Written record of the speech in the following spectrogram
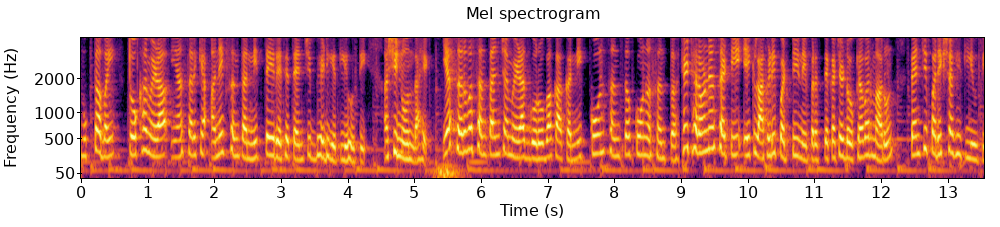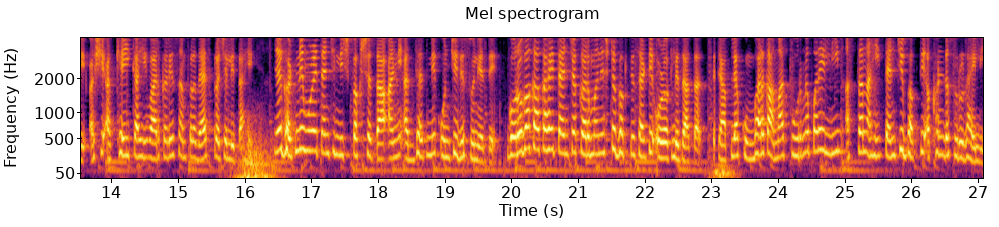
मुक्ताबाई चोखामेळा यांसारख्या अनेक संतांनी तेर येथे त्यांची भेट घेतली होती. अशी नोंद आहे. या सर्व संतांच्या मेळ्यात गोरोबा काकांनी कोण संत कोण असंत हे ठरवण्यासाठी एक लाकडी पट्टीने प्रत्येकाच्या डोक्यावर मारून त्यांची परीक्षा घेतली होती अशी आख्यायिका ही वारकरी संप्रदायात प्रचलित आहे. या घटनेमुळे त्यांची निष्पक्षता आणि आध्यात्मिक उंची दिसून येते. गोरोबा काका हे त्यांच्या कर्मनिष्ठ भक्तीसाठी ओळखले जातात. ते आपल्या कुंभार कामात पूर्णपणे लीन असतानाही त्यांची भक्ती अखंड सुरू राहिली.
